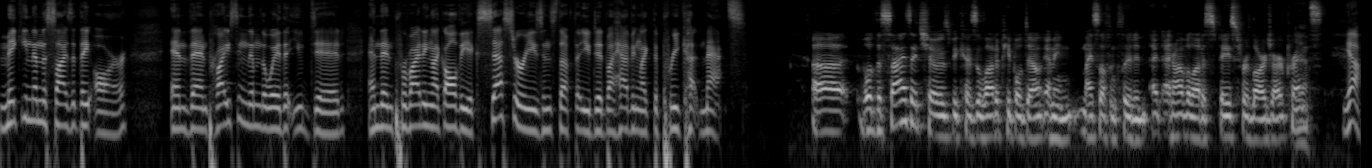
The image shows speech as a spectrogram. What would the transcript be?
making them the size that they are, and then pricing them the way that you did, and then providing like all the accessories and stuff that you did by having like the pre-cut mats? Uh, well, the size I chose because a lot of people don't. I mean, myself included. I, I don't have a lot of space for large art prints, Yeah,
